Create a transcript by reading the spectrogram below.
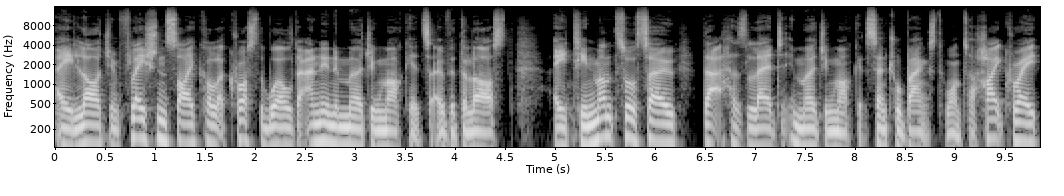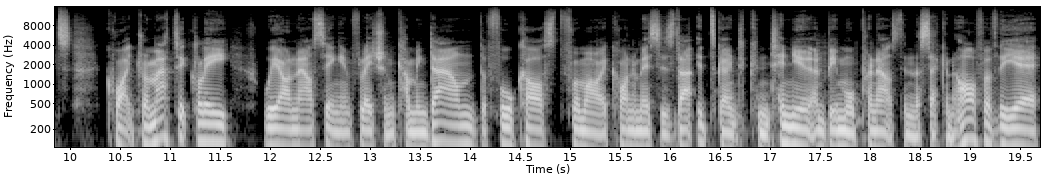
a large inflation cycle across the world and in emerging markets over the last 18 months or so. That has led emerging market central banks to want to hike rates quite dramatically. We are now seeing inflation coming down. The forecast from our economists is that it's going to continue and be more pronounced in the second half of the year.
